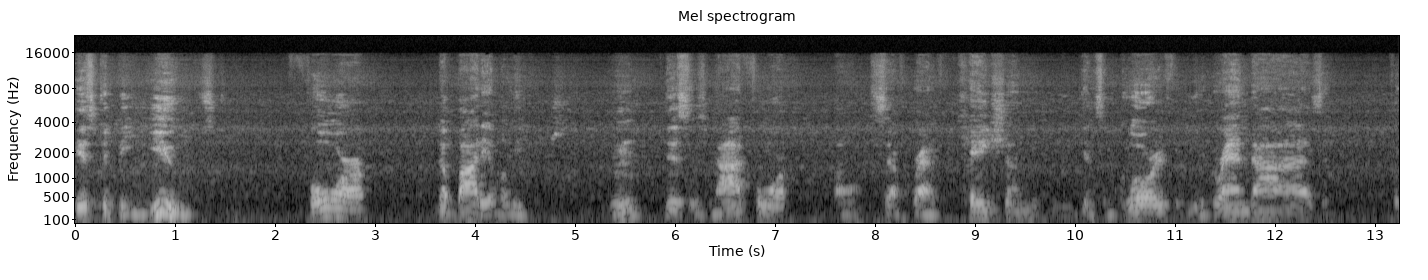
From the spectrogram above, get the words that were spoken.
is to be used for the body of believers. Hmm? This is not for uh, self gratification. Get some glory for you to grandize and for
